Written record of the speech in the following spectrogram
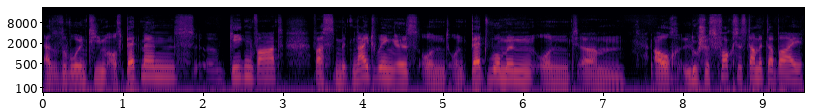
also sowohl ein Team aus Batmans äh, Gegenwart, was mit Nightwing ist und, und Batwoman und ähm, auch Lucius Fox ist da mit dabei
